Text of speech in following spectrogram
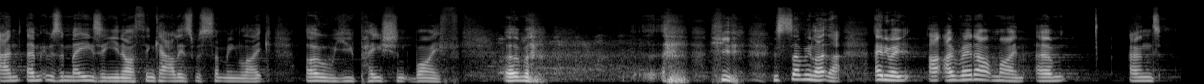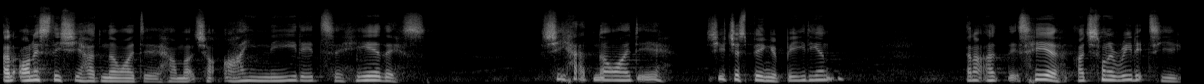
And um, it was amazing. You know, I think Ali's was something like, Oh, you patient wife. Um, something like that. Anyway, I, I read out mine. Um, and, and honestly, she had no idea how much I needed to hear this. She had no idea. She was just being obedient. And I, it's here. I just want to read it to you.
